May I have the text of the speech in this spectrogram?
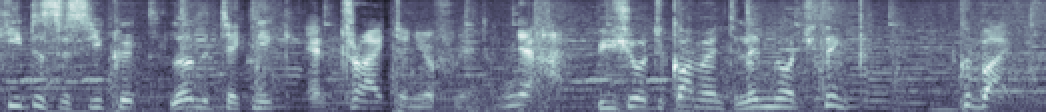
keep this a secret, learn the technique and try it on your friend. Be sure to comment let me know what you think. Goodbye.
